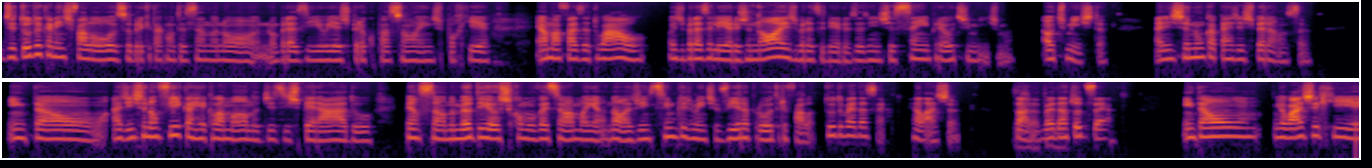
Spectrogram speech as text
de tudo que a gente falou sobre o que está acontecendo no, no Brasil e as preocupações, porque é uma fase atual, os brasileiros, nós brasileiros, a gente sempre é otimismo, otimista. A gente nunca perde a esperança. Então, a gente não fica reclamando, desesperado, pensando, meu Deus, como vai ser o amanhã. Não, a gente simplesmente vira para o outro e fala: tudo vai dar certo, relaxa, sabe? Vai dar tudo certo. Então, eu acho que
